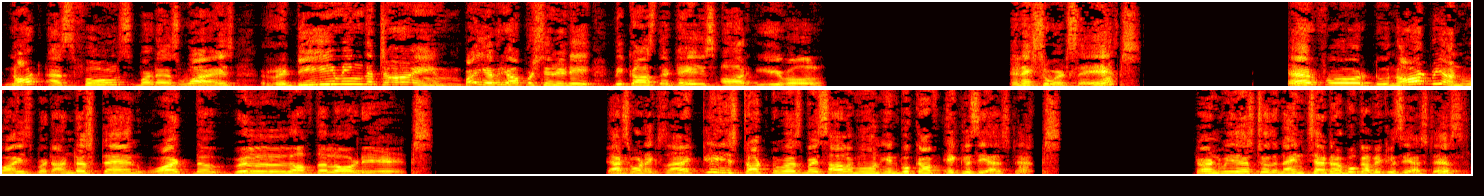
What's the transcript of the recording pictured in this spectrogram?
not as fools, but as wise, redeeming the time by every opportunity, because the days are evil. The next word says, Therefore, do not be unwise, but understand what the will of the Lord is. That's what exactly is taught to us by Solomon in book of Ecclesiastes. Turn with us to the ninth chapter of book of Ecclesiastes.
